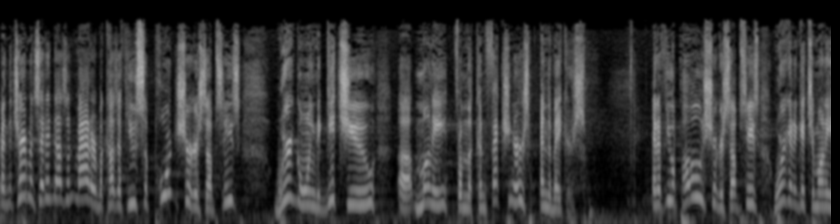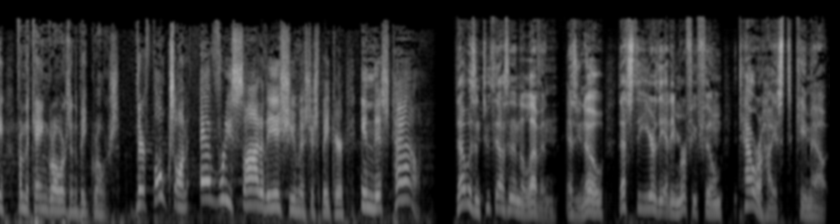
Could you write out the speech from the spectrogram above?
And the chairman said, It doesn't matter because if you support sugar subsidies, we're going to get you uh, money from the confectioners and the bakers. And if you oppose sugar subsidies, we're going to get you money from the cane growers and the beet growers. There are folks on every side of the issue, Mr. Speaker, in this town. That was in 2011. As you know, that's the year the Eddie Murphy film Tower Heist came out.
